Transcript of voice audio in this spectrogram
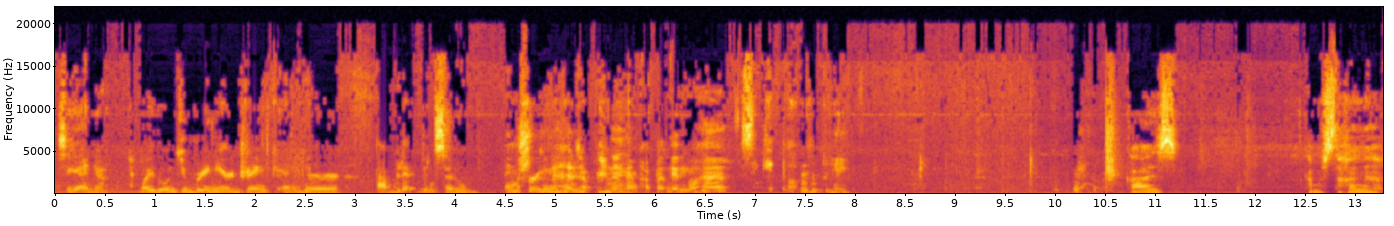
Sige, anak. Why don't you bring your drink and your tablet dun sa room? I'm sure hinahanap ka na ng kapatid mo, ha? Sige po. Okay. Kaz, kamusta ka na?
